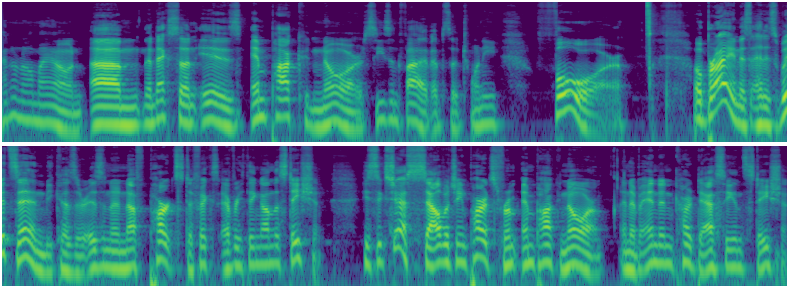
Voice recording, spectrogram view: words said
I don't know my own. Um, the next one is Empok Nor, season five, episode 24. O'Brien is at his wits' end because there isn't enough parts to fix everything on the station. He suggests salvaging parts from Empok Nor, an abandoned Cardassian station.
